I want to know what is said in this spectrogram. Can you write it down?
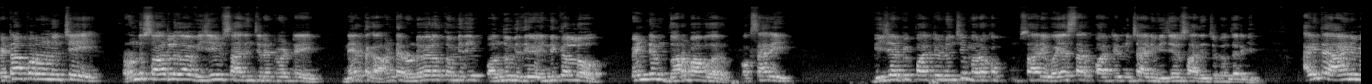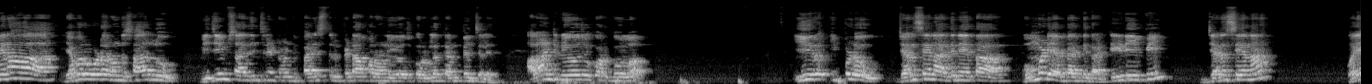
పిఠాపురం నుంచి రెండు సార్లుగా విజయం సాధించినటువంటి నేతగా అంటే రెండు వేల తొమ్మిది పంతొమ్మిది ఎన్నికల్లో పెండెం దొరబాబు గారు ఒకసారి బీజేపీ పార్టీ నుంచి మరొకసారి వైఎస్ఆర్ పార్టీ నుంచి ఆయన విజయం సాధించడం జరిగింది. అయితే ఆయన మినహా ఎవరు కూడా రెండు సార్లు విజయం సాధించినటువంటి పరిస్థితులు పిఠాపురం నియోజకవర్గంలో కనిపించలేదు. అలాంటి నియోజకవర్గంలో ఈ ఇప్పుడు జనసేన అధినేత ఉమ్మడి అభ్యర్థిగా టీడీపీ జనసేన వై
